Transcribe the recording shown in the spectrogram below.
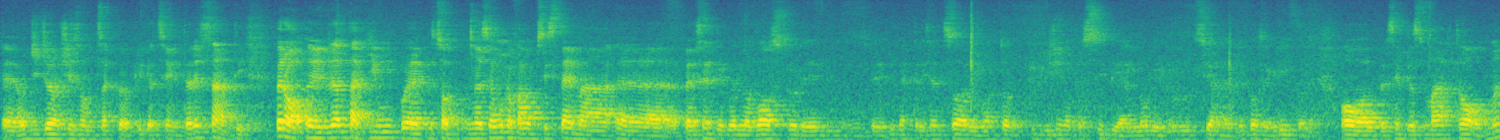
eh, oggigiorno ci sono un sacco di applicazioni interessanti, però eh, in realtà chiunque, insomma, se uno fa un sistema, eh, per esempio quello vostro de- de- di mettere i sensori quanto più vicino possibile al luogo di produzione delle cose agricole o per esempio smart home,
